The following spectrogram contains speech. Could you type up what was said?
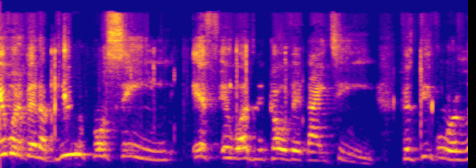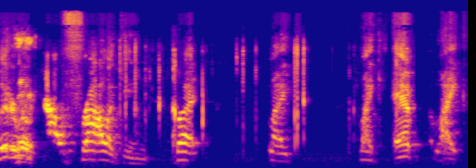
it would have been a beautiful scene if it wasn't COVID 19 because people were literally right. out frolicking. But like, like, like,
